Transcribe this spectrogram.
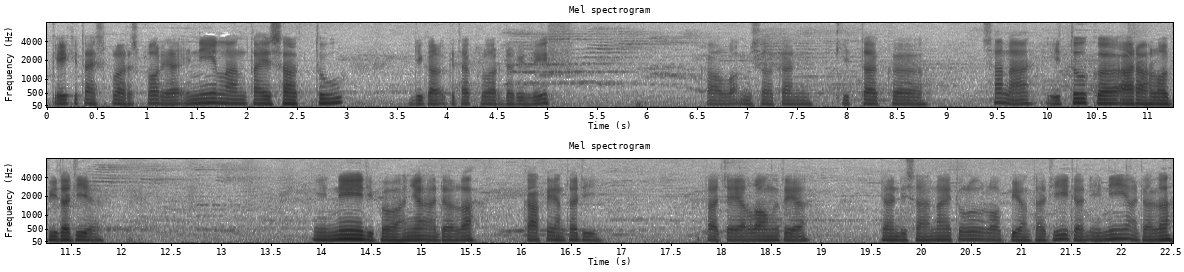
Oke kita explore explore ya. Ini lantai satu. Jadi kalau kita keluar dari lift kalau misalkan kita ke sana itu ke arah lobby tadi ya. Ini di bawahnya adalah cafe yang tadi kata Jaya Long itu ya. Dan di sana itu lobby yang tadi dan ini adalah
